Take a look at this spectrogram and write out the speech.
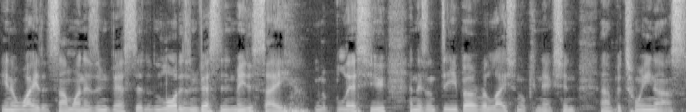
in a way that someone has invested and the Lord has invested in me to say, I'm going to bless you. And there's a deeper relational connection uh, between us.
